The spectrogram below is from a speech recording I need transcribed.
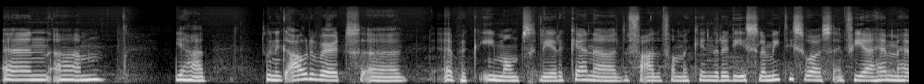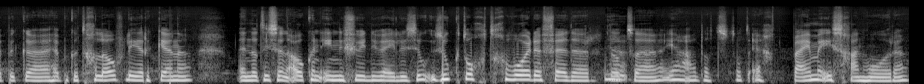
En ehm, ja, toen ik ouder werd, eh, heb ik iemand leren kennen, de vader van mijn kinderen, die islamitisch was. En via hem heb ik, eh, heb ik het geloof leren kennen. En dat is dan ook een individuele zo- zoektocht geworden verder. Ja. Dat, eh, ja, dat, dat echt bij me is gaan horen.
